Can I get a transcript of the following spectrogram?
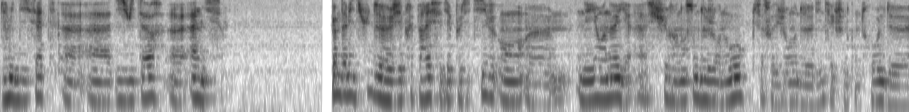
2017 euh, à 18h à Nice. Comme d'habitude, j'ai préparé ces diapositives en ayant un œil sur un ensemble de journaux, que ce soit des journaux d'infection control, de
